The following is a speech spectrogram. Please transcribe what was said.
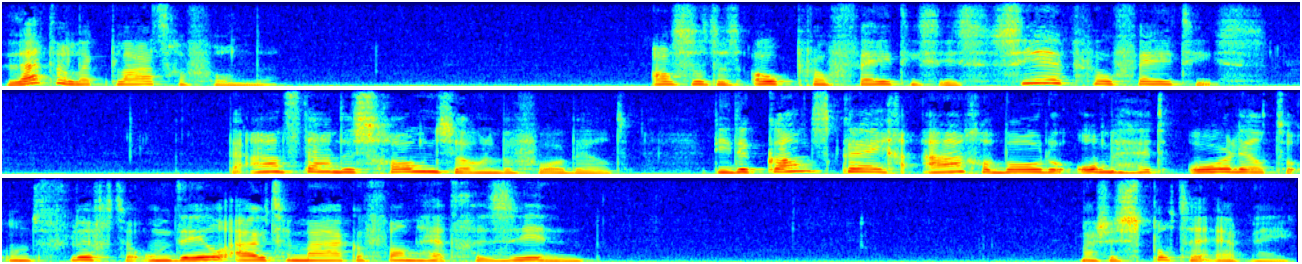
letterlijk plaatsgevonden, als dat het ook profetisch is, zeer profetisch. De aanstaande schoonzoon bijvoorbeeld, die de kans kregen aangeboden om het oordeel te ontvluchten, om deel uit te maken van het gezin maar ze spotten ermee.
